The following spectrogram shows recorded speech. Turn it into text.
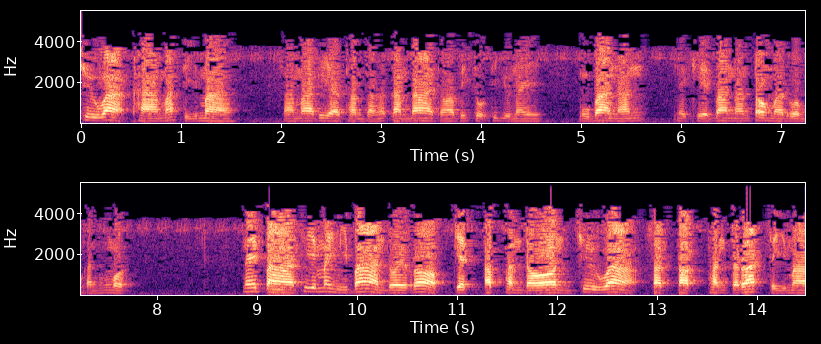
ชื่อว่าคามสีมา สามารถที่จะทำสังฆกรรมได้แต่ว่าภิกษุที่อยู่ในหมู่บ้านนั้น ในเขตบ้านนั้นต้องมารวมกันทั้งหมด ในป่าที่ไม่มีบ้านโดยรอบเจ็ดอัพพันดอนชื่อว่าสัตตัดพันตระสีมา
